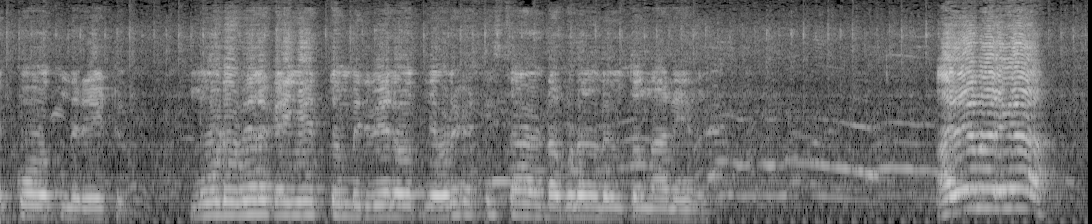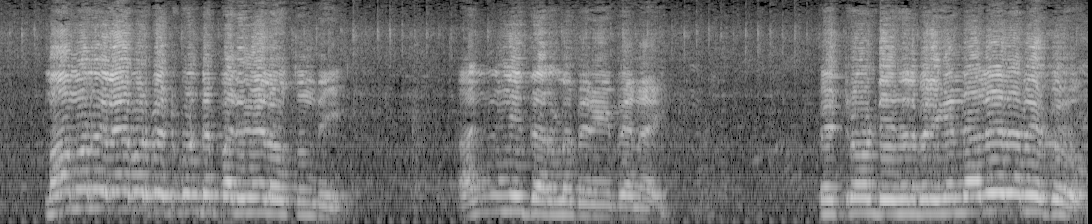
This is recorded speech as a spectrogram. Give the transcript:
ఎక్కువ అవుతుంది రేటు. మూడు వేలకు అయ్యే తొమ్మిది వేలు అవుతుంది. ఎవరు కట్టిస్తాడు డబ్బులు అడుగుతున్నా నేను. అదే మరిగా మామూలుగా లేబర్ పెట్టుకుంటే పదివేలు అవుతుంది. అన్ని ధరలు పెరిగిపోయినాయి. పెట్రోల్ డీజిల్ పెరిగిందా లేదా మీకు?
